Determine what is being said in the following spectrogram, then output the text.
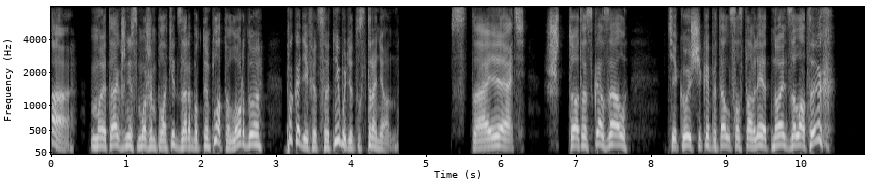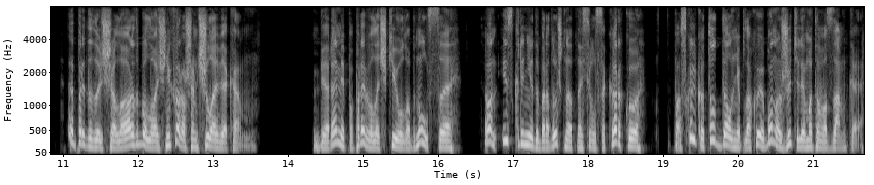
А, мы также не сможем платить заработную плату лорду, пока дефицит не будет устранен. «Стоять! Что ты сказал? Текущий капитал составляет ноль золотых?» Предыдущий лорд был очень хорошим человеком. Берами поправил очки и улыбнулся. Он искренне добродушно относился к Арку, поскольку тот дал неплохой бонус жителям этого замка.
